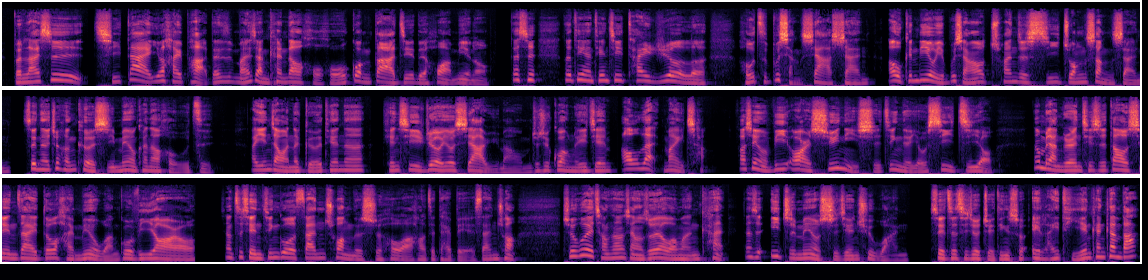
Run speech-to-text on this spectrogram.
本来是期待又害怕，但是蛮想看到火猴逛大街的画面哦。但是那天的天气太热了，猴子不想下山，而、啊、我跟 Leo 也不想要穿着西装上山，所以呢就很可惜没有看到猴子。啊，演讲完的隔天呢，天气热又下雨嘛，我们就去逛了一间 Outlet 卖场，发现有 VR 虚拟实境的游戏机哦。那我们两个人其实到现在都还没有玩过 VR 哦。像之前经过三创的时候啊，哈，在台北的三创，就会常常想说要玩玩看，但是一直没有时间去玩，所以这次就决定说，哎，来体验看看吧。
